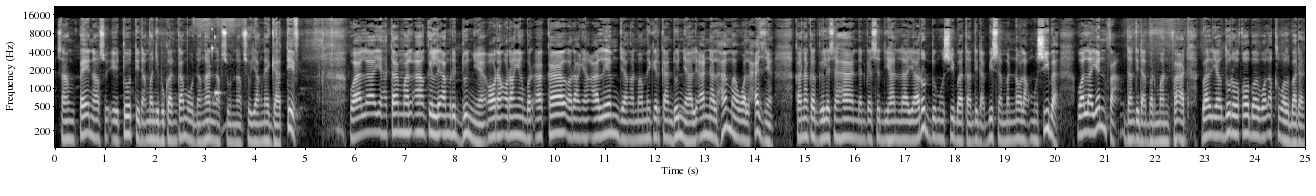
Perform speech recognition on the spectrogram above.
Sampai nafsu itu tidak menyibukkan kamu dengan nafsu-nafsu yang negatif wala yahtamal aqil li amri dunya. Orang-orang yang berakal orang yang alim jangan memikirkan dunia. Li annal hamma wal hajnya karena kegelisahan dan kesedihan la yaruddu musibatan. Tidak bisa menolak musibah. Wala yanfa dan tidak bermanfaat. Bal yadurul qalba wal aql wal badan.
